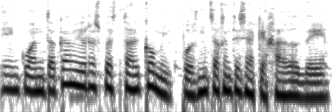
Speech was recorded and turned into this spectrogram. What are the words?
En cuanto a cambio respecto al cómic, pues mucha gente se ha quejado de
